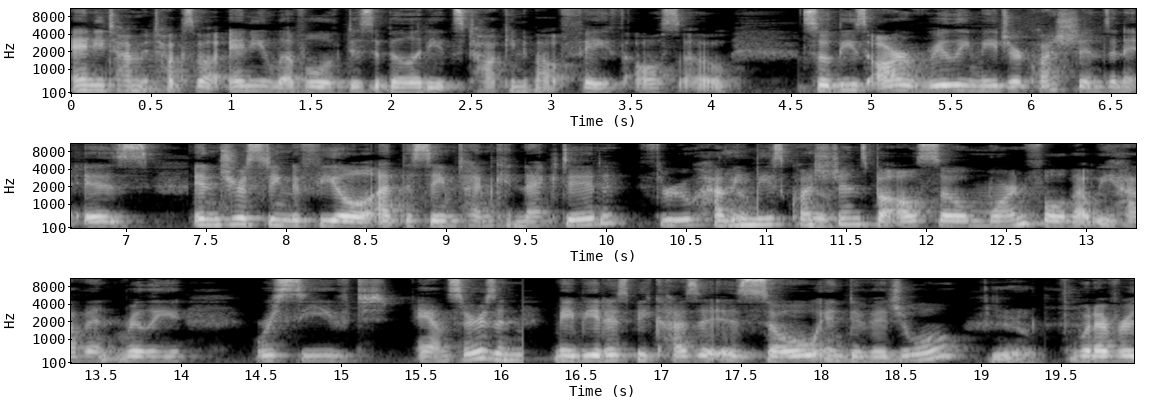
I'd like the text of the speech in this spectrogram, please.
anytime it talks about any level of disability, it's talking about faith also. So these are really major questions, and it is interesting to feel at the same time connected through having yeah, these questions, yeah. but also mournful that we haven't really received answers. And maybe it is because it is so individual. Yeah. Whatever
